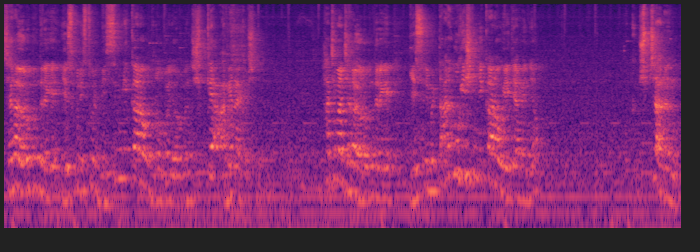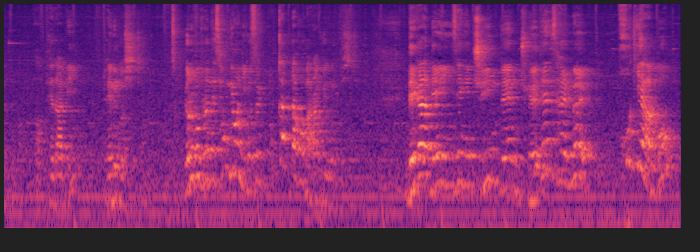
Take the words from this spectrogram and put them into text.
제가 여러분들에게 예수 그리스도를 믿습니까라고 물어보면 여러분 쉽게 아멘할 것입니다. 하지만 제가 여러분들에게 예수님을 따르고 계십니까라고 얘기하면요 쉽지 않은 어, 대답이 되는 것이죠. 여러분 그런데 성경은 이것을 똑같다고 말하고 있는 것이죠. 내가 내 인생의 주인된 죄된 삶을 포기하고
